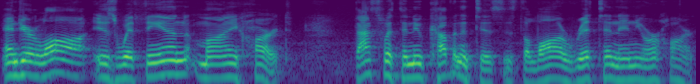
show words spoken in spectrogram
And your law is within my heart. That's what the new covenant is, is the law written in your heart.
